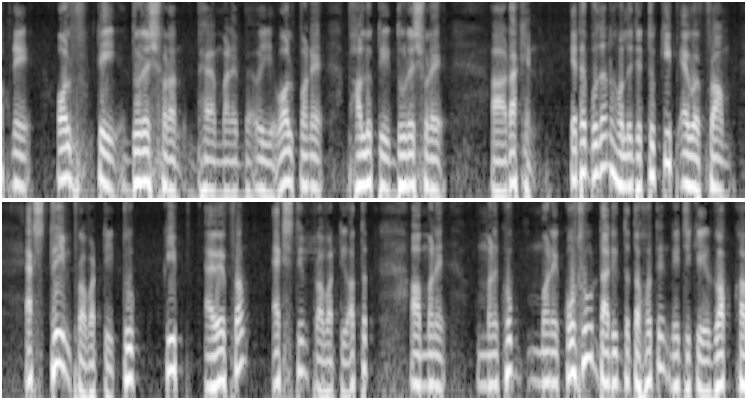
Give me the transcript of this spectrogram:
আপনি অলফটি দূরে সরান মানে ওই অলফ মানে ভালুকটি দূরে সরে রাখেন। এটা বোঝানো হলো যে to keep away from extreme property to keep away from extreme property অর্থাৎ মানে মানে খুব মানে কঠোর দারিদ্রতা হতে নিজেকে রক্ষা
